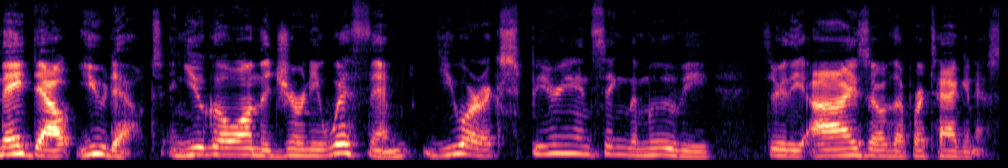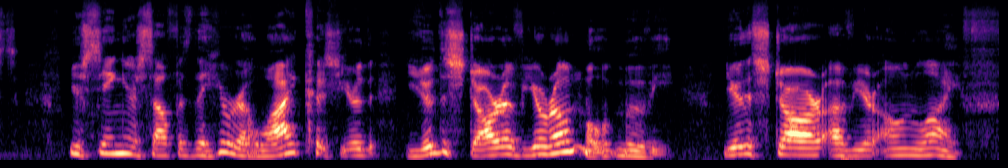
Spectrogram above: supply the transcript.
they doubt, you doubt. And you go on the journey with them. You are experiencing the movie through the eyes of the protagonist. You're seeing yourself as the hero. Why? Because you're the, you're the star of your own movie. You're the star of your own life.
